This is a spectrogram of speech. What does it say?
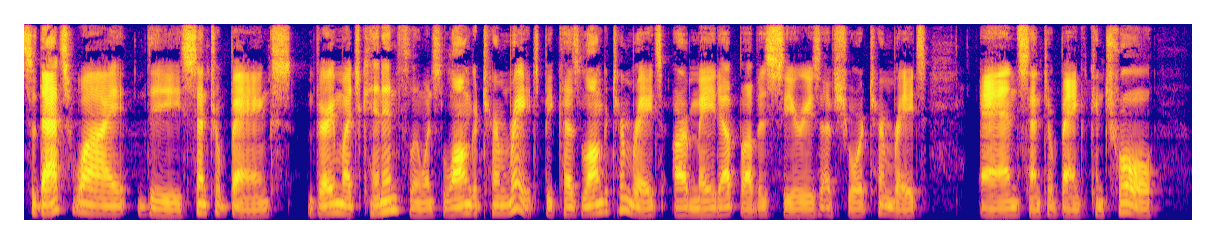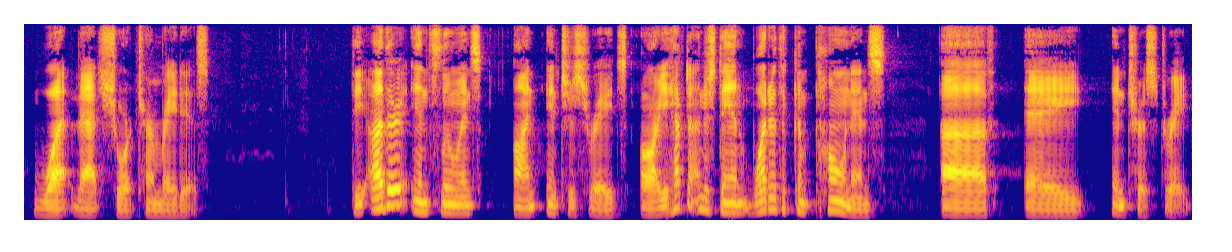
So that's why the central banks very much can influence longer term rates because longer term rates are made up of a series of short term rates, and central banks control what that short term rate is. The other influence on interest rates are you have to understand what are the components of a interest rate.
